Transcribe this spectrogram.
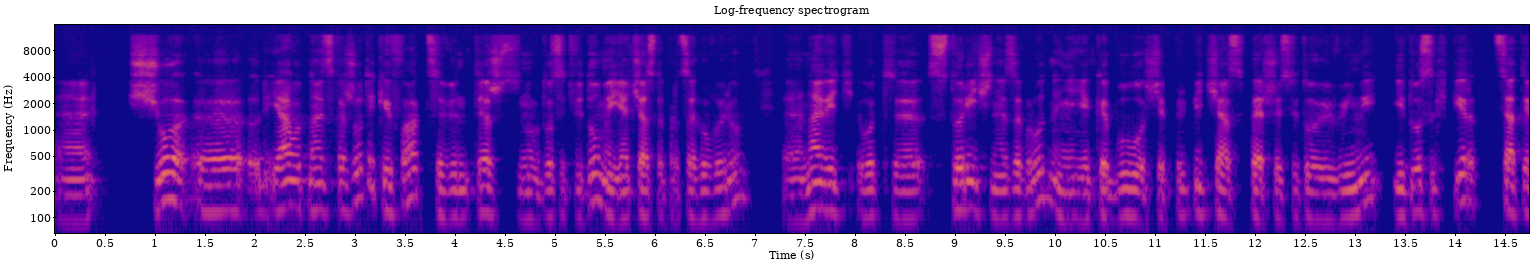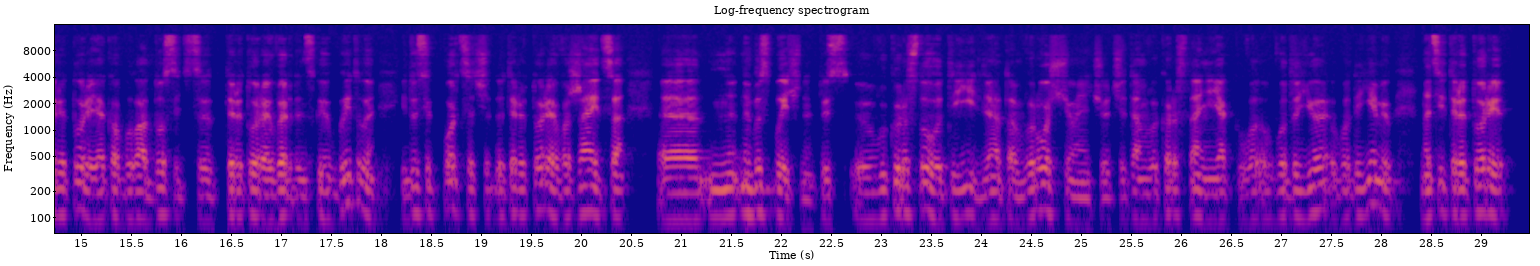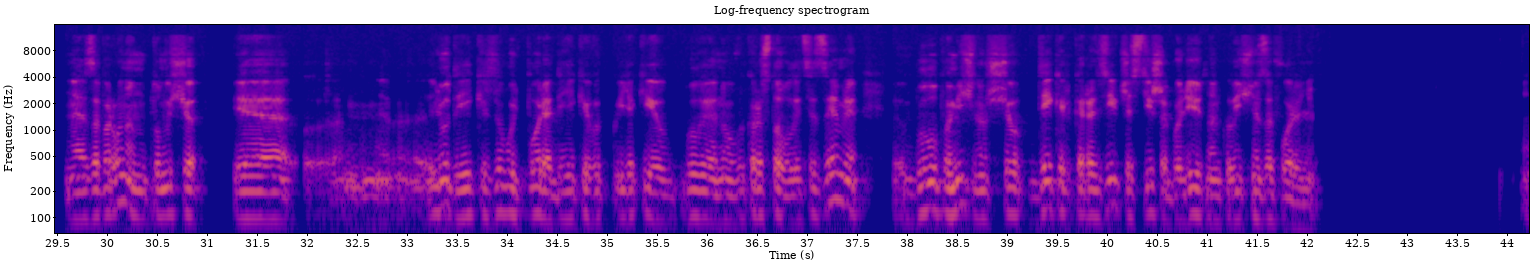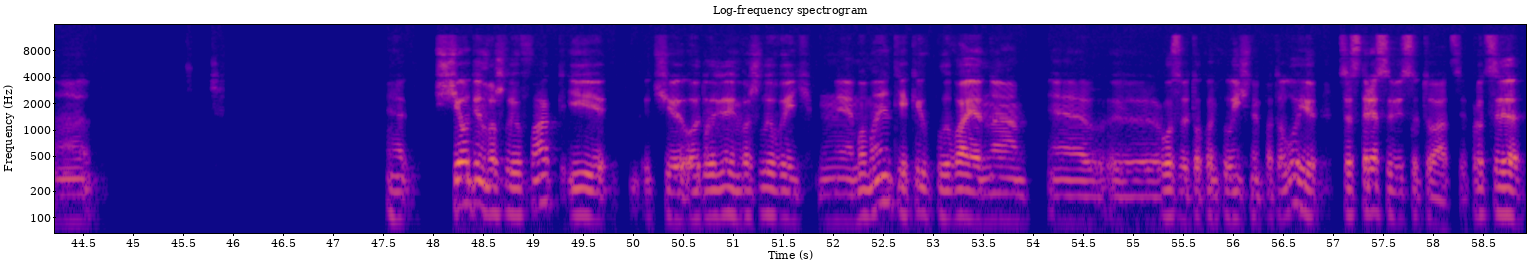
Е, Що е, я от навіть скажу такий факт, це він теж ну, досить відомий, я часто про це говорю. Е, Навіть от сторічне забруднення, яке було ще під час Першої світової війни, і до сих пір ця територія, яка була досить це територія Верденської битви, і до сих пор ця територія вважається небезпечною. Тобто використовувати її для там вирощування чи, чи там використання як во- водоємів на цій території заборонено, тому що е, е, люди, які живуть поряд, які які були ну використовували ці землі, е, було помічено, що декілька разів частіше боліють на онкологічні захворювання. Е, Е, Ще один важливий факт, і чи один важливий момент, який впливає на е, е, розвиток онкологічної патології, це стресові ситуації. Про це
